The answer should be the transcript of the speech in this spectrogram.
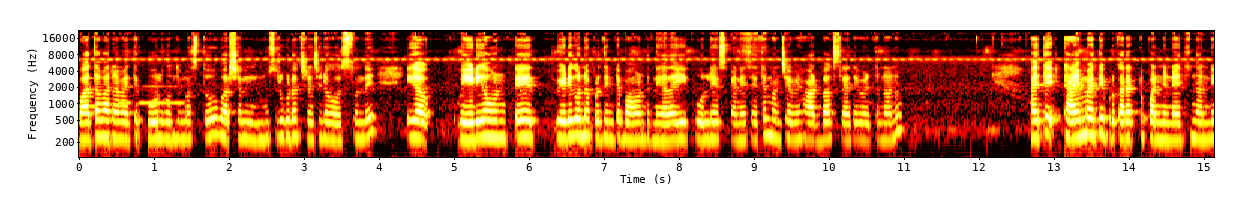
వాతావరణం అయితే కూల్గా ఉంది మస్తు వర్షం ముసురు కూడా చిన్న చిన్నగా వస్తుంది. ఇక వేడిగా ఉంటే వేడిగా ఉన్నప్పుడు తింటే బాగుంటుంది కదా ఈ కూల్నెస్కి అనేసి అయితే మంచిగా హాట్ బాక్స్లో అయితే పెడుతున్నాను. అయితే టైం అయితే ఇప్పుడు కరెక్ట్ పన్నెండు అవుతుందండి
